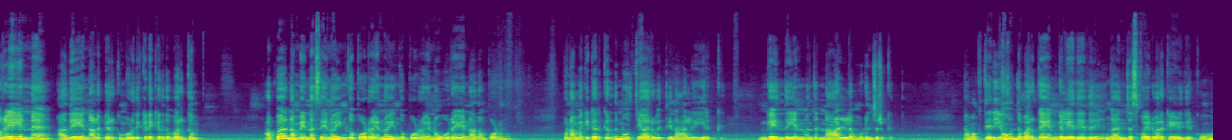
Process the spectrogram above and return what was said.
ஒரே எண்ணை அதே எண்ணால் பெருக்கும் பொழுது கிடைக்கிறது வர்க்கம். அப்போ நம்ம என்ன செய்யணும்? இங்கே போடுற எண்ணம் இங்கே போடுற எண்ணம் ஒரே எண்ணாக தான் போடணும். இப்போ நம்மக்கிட்ட இருக்கிறது நூற்றி அறுபத்தி நாலு இருக்குது இங்கே இந்த எண் வந்து நாலில் முடிஞ்சிருக்கு. நமக்கு தெரியும் இந்த வர்க்க எண்கள் எது எது? இங்கே அஞ்சு ஸ்கொயர்டு வரைக்கும் எழுதியிருக்கோம்.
